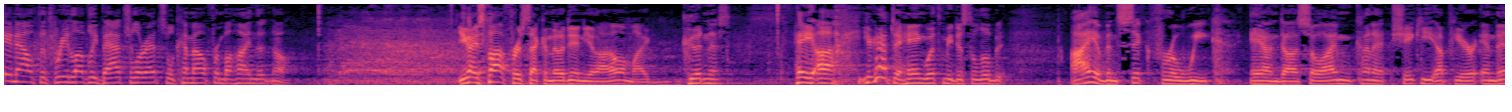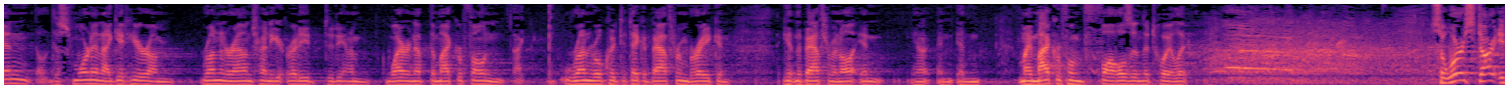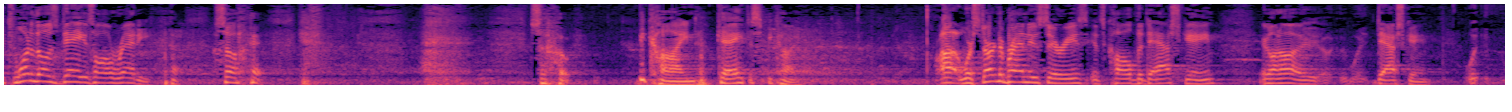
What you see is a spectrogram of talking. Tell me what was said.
Okay, now the three lovely bachelorettes will come out from behind the. No. You guys thought for a second, though, didn't you? Oh, my goodness. Hey, uh, you're going to have to hang with me just a little bit. I have been sick for a week, and uh, so I'm kind of shaky up here. And then this morning I get here, I'm running around trying to get ready to do, and I'm wiring up the microphone. I run real quick to take a bathroom break and get in the bathroom and all, and, you know, and, and my microphone falls in the toilet. So we're start. It's one of those days already. So, so be kind, okay? Just be kind. Uh, we're starting a brand new series. It's called the Dash Game. You're going, oh, Dash Game.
